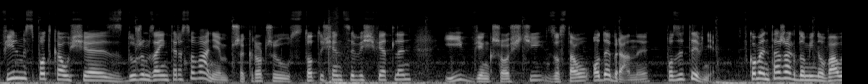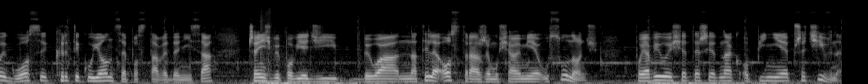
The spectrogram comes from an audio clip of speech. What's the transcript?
Film spotkał się z dużym zainteresowaniem, przekroczył 100 tysięcy wyświetleń i w większości został odebrany pozytywnie. W komentarzach dominowały głosy krytykujące postawę Denisa. Część wypowiedzi była na tyle ostra, że musiałem je usunąć. Pojawiły się też jednak opinie przeciwne.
